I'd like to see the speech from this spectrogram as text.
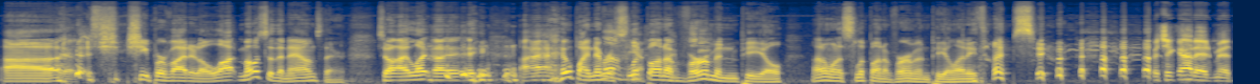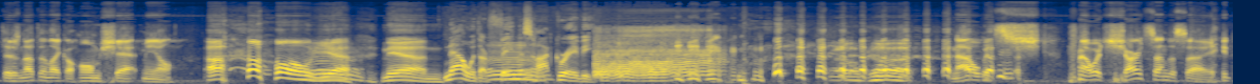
Uh, she, she provided a lot, most of the nouns there. So I like. I, I hope I never Love slip you, on a vermin peel. I don't want to slip on a vermin peel anytime soon. but you gotta admit, there's nothing like a home shat meal. Uh, oh yeah, yeah. Now with our famous hot gravy. oh god. Now with sh- now with sharts on the side.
